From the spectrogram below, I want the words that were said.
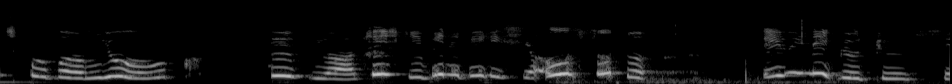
hiç babam yok. Üf ya keşke beni birisi olsa da evine götürse.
